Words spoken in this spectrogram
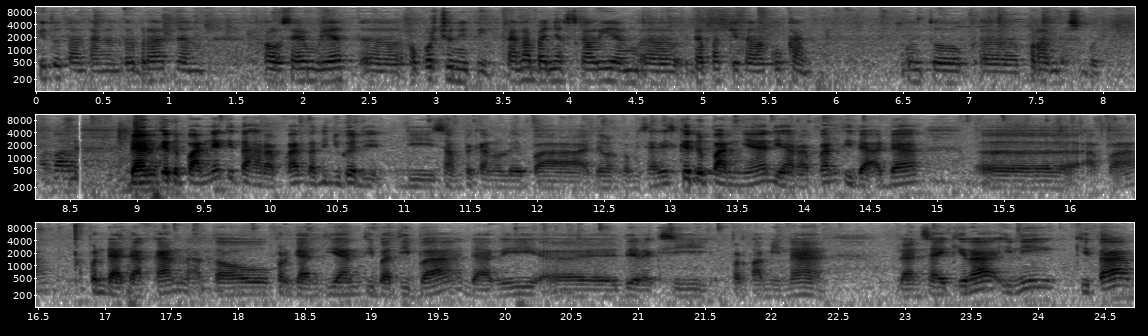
Itu tantangan terberat dan kalau saya melihat uh, opportunity karena banyak sekali yang uh, dapat kita lakukan untuk uh, peran tersebut. Dan ke depannya kita harapkan tadi juga di, disampaikan oleh Pak Dewan Komisaris, ke depannya diharapkan tidak ada eh, apa pendadakan atau pergantian tiba-tiba dari eh, direksi Pertamina. Dan saya kira ini kita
